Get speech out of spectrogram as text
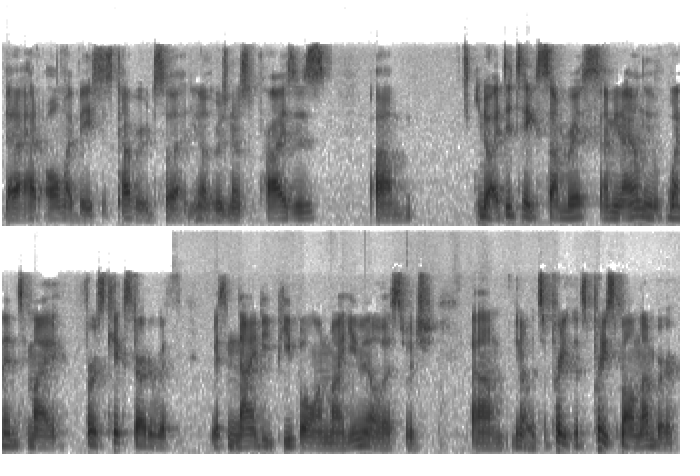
that I had all my bases covered so that you know there was no surprises. Um, you know, I did take some risks. I mean, I only went into my first Kickstarter with with 90 people on my email list, which um, you know it's a pretty it's a pretty small number.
